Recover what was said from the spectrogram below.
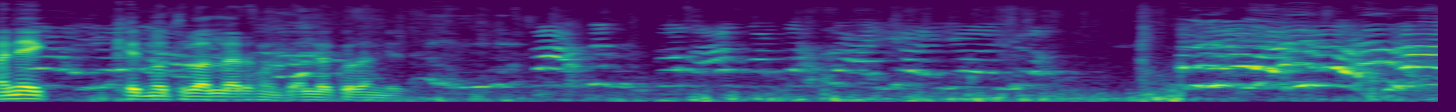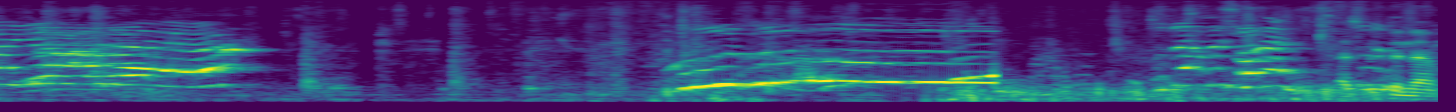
অনেক খেদমত হবে আল্লাহর মধ্যে আল্লাহ কোরআনের। নাম।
